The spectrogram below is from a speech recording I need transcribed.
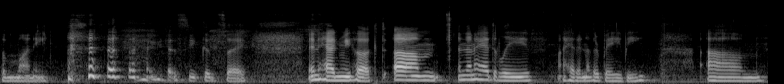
the money, I guess you could say, and had me hooked. Um, and then I had to leave. I had another baby. Um,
